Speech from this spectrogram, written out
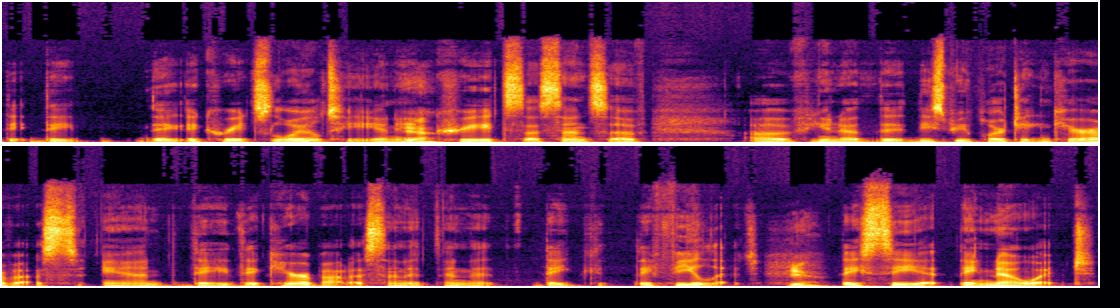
they, they, they it creates loyalty and it Yeah. creates a sense of of you know th these people are taking care of us and they they care about us and it and it, they they feel it Yeah. they see it they know it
